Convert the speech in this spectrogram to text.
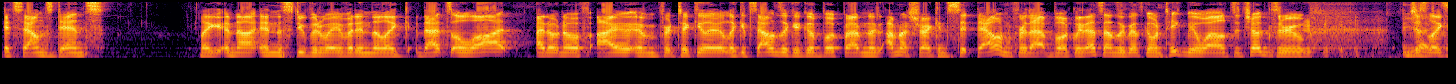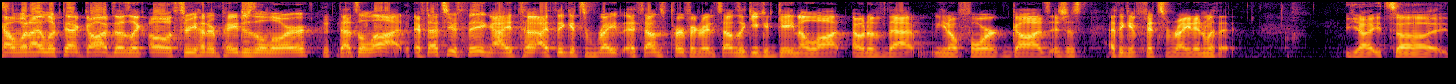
it sounds dense, like not in the stupid way, but in the like. That's a lot. I don't know if I am particular. Like, it sounds like a good book, but I'm not, I'm not sure I can sit down for that book. Like, that sounds like that's going to take me a while to chug through. Just like how when I looked at gods, I was like, oh, 300 pages of lore. That's a lot. if that's your thing, I, t- I think it's right. It sounds perfect, right? It sounds like you could gain a lot out of that, you know, for gods. It's just, I think it fits right in with it. Yeah, it's uh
